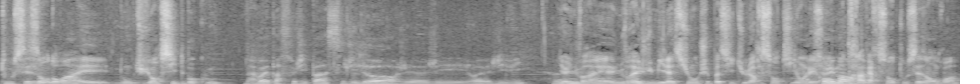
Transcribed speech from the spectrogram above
Tous- ces endroits et donc tu en cites beaucoup. Bah ouais, parce que j'y passe, j'y Mhm. dors, j'y ouais, vis. Il y a une vraie, une vraie jubilation. Je sais pas si tu l'as ressenti en, les, en, en traversant tous ces endroits.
